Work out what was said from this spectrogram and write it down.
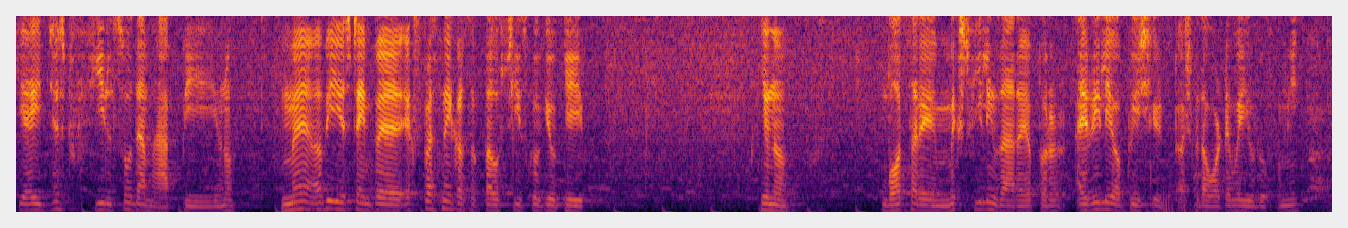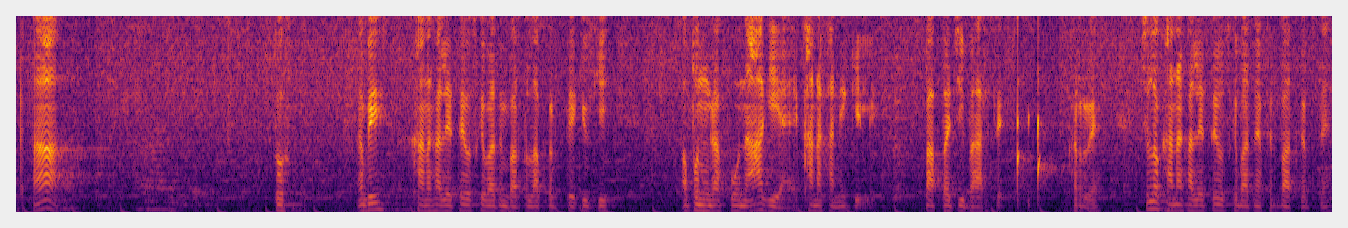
कि I just feel so damn happy you know मैं अभी इस टाइम पे एक्सप्रेस नहीं कर सकता उस चीज़ को क्योंकि यू नो बहुत सारे मिक्सड फीलिंग्स आ रहे हैं पर I really appreciate Ashvita whatever you do for me हाँ। तो अभी खाना खा लेते हैं, उसके बाद में वार्तालाप करते हैं, क्योंकि अपन का फ़ोन आ गया है खाना खाने के लिए। पापा जी बाहर से कर रहे हैं। चलो खाना खा लेते हैं, उसके बाद में फिर बात करते हैं।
